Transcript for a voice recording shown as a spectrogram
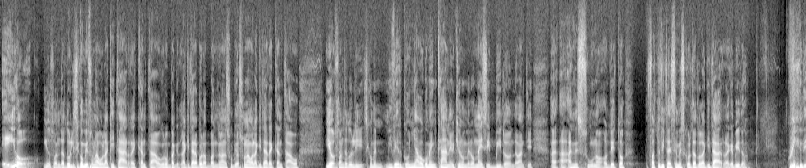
e io, io, sono andato lì, siccome io suonavo la chitarra e cantavo, la chitarra poi l'ho abbandonata subito, suonavo la chitarra e cantavo io sono andato lì, siccome mi vergognavo come un cane, perché io non mi ero mai esibito davanti a, a, a nessuno, ho detto, ho fatto finta di essermi scordato la chitarra, capito? Quindi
